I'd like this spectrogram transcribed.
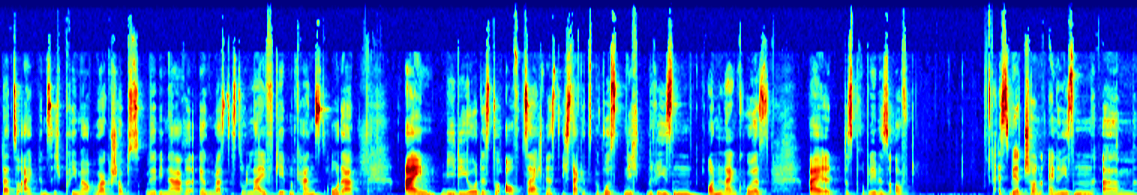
Dazu eignen sich prima Workshops, Webinare, irgendwas, das du live geben kannst oder ein Video, das du aufzeichnest. Ich sage jetzt bewusst nicht einen riesen Online-Kurs, weil das Problem ist oft, es wird schon ein riesen ähm,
